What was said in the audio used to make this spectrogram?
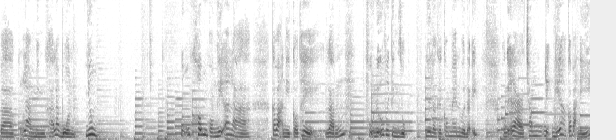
và cũng làm mình khá là buồn. Nhưng không có nghĩa là các bạn ấy có thể gắn phụ nữ với tình dục như là cái comment vừa nãy. Có nghĩa là trong định nghĩa của các bạn ấy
